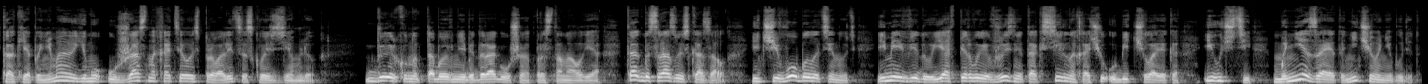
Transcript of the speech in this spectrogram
Как я понимаю, ему ужасно хотелось провалиться сквозь землю. «Дырку над тобой в небе, дорогуша», – простонал я. Так бы сразу и сказал. И чего было тянуть? Имей в виду, я впервые в жизни так сильно хочу убить человека. И учти, мне за это ничего не будет.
